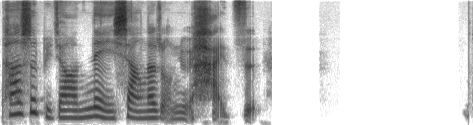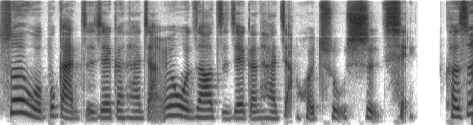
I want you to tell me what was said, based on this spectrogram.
她是比较内向那种女孩子，所以我不敢直接跟她讲，因为我知道直接跟她讲会出事情。可是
